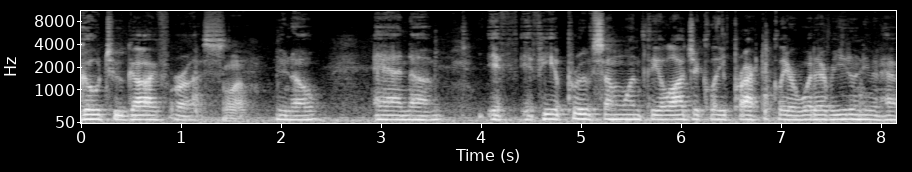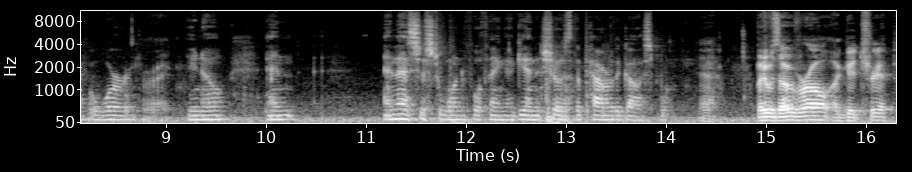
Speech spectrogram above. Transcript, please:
go-to guy for us. Wow you know, and um, if if he approves someone theologically, practically, or whatever, you don't even have a worry, right? You know, and and that's just a wonderful thing. Again, it shows the power of the gospel. Yeah, but it was overall a good trip,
